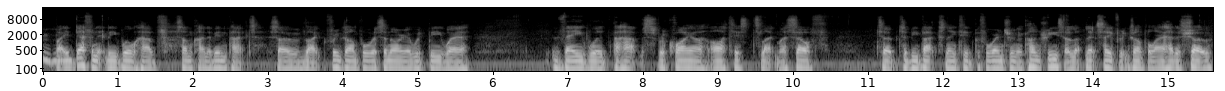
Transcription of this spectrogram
mm-hmm. but it definitely will have some kind of impact. So, like for example, a scenario would be where they would perhaps require artists like myself to to be vaccinated before entering a country. So, let's say, for example, I had a show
